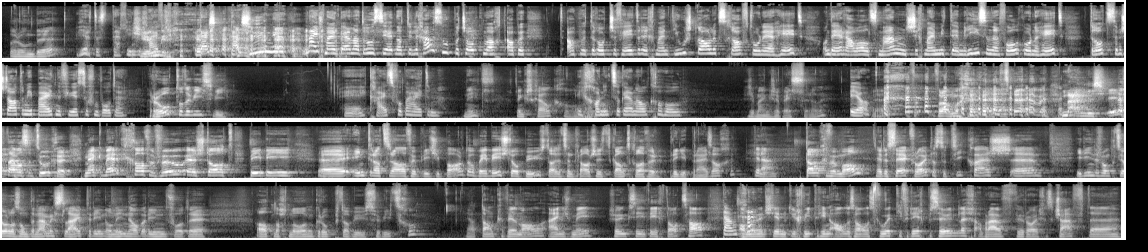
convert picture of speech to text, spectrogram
Warum der? Ja, das, der finde ich einfach... Der ist, der ist jünger. Nein, ich meine, Bernhard Russi hat natürlich auch einen super Job gemacht, aber aber der Roger Federer, ich meine, die Ausstrahlungskraft, die er hat und er auch als Mensch, ich meine, mit dem riesen Erfolg, den er hat, trotzdem steht er mit beiden Füßen auf dem Boden. Rot oder Weißwein? Äh, keins von beidem. Nicht? Du trinkst keinen Alkohol? Ich kann nicht so gerne Alkohol. Ist ja manchmal besser, oder? Ja. Vor allem, manchmal, je nachdem, was dazugehört. Wir haben gemerkt, für viele äh, steht BB äh, international für Brigitte Bardot. BB steht bei uns, da der Zentralstelle ganz klar für Brigitte Preisacher. Genau. Danke vielmals. Hat uns sehr gefreut, dass du Zeit hast äh, in deiner Funktion als Unternehmensleiterin und Inhaberin von der Alt nach Norm Gruppe da bei uns vorbeizukommen. Ja, danke vielmals. Eines mehr. Schön gewesen, dich hier zu haben. Danke. Und wir wünschen dir natürlich weiterhin alles, alles Gute für dich persönlich, aber auch für euch Geschäft, äh, äh,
